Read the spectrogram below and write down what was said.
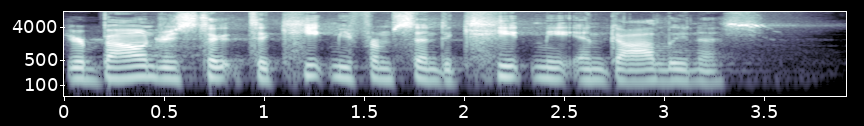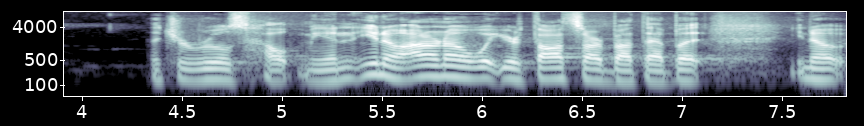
your boundaries to, to keep me from sin, to keep me in godliness. Let your rules help me. And, you know, I don't know what your thoughts are about that, but, you know,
